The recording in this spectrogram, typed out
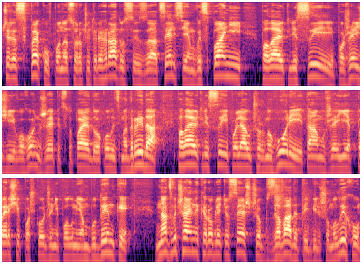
Через спеку в понад 44 градуси за Цельсієм в Іспанії палають ліси, пожежі і вогонь вже підступає до околиць Мадрида. Палають ліси і поля у Чорногорії. Там вже є перші пошкоджені полум'ям будинки. Надзвичайники роблять усе, щоб завадити більшому лиху.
